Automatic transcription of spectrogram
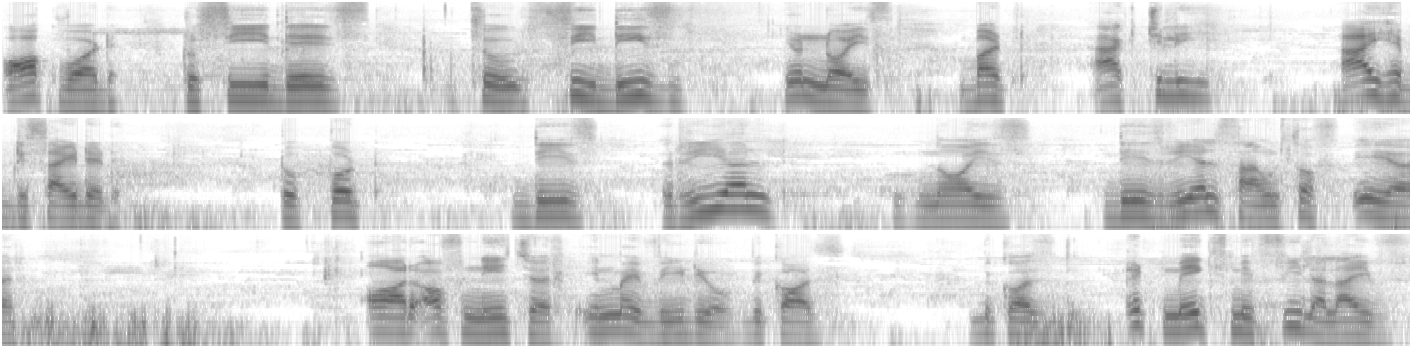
awkward to see this to see these you know, noise but actually I have decided to put these real noise, these real sounds of air or of nature in my video because because it makes me feel alive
